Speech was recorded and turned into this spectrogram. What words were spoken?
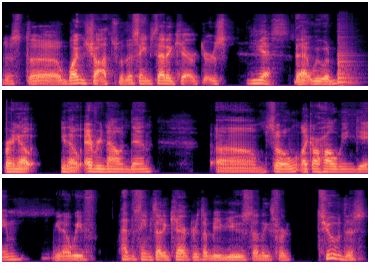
just uh, one shots with the same set of characters. Yes, that we would bring out you know every now and then. Um, so like our Halloween game, you know, we've had the same set of characters that we've used at least for two of this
